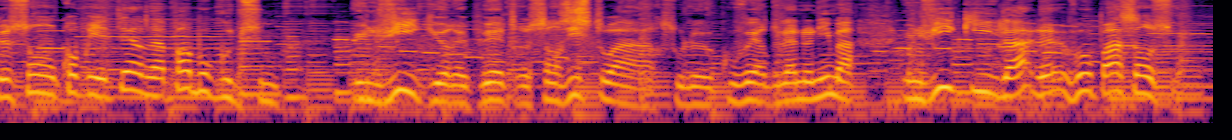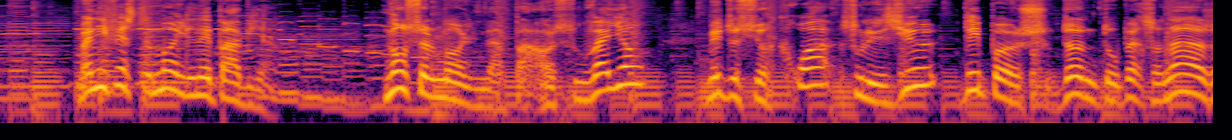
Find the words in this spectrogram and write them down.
que son propriétaire n'a pas beaucoup de sous. Une vie qui aurait pu être sans histoire sous le couvert de l'anonymat. Une vie qui, ne vaut pas 100 sous. Manifestement, il n'est pas bien. Non seulement il n'a pas un sou vaillant, mais de surcroît, sous les yeux, des poches donnent au personnage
